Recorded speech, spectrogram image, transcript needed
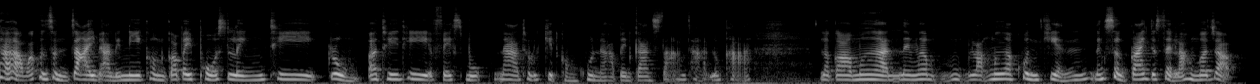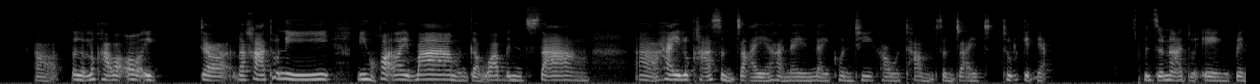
้าหากว่าคุณสนใจอ่านเรื่องนี้คุณก็ไปโพสต์ลิงก์ที่กลุ่มเออที่ที่ Facebook หน้าธุรกิจของคุณนะคะ เป็นการสร้างฐานลูกค้า แล้วก็เมื่อในเมื่อหลังเมื่อคุณเขียนหนังสือใกล้จะเสร็จแล้วคุณก็จะเตือนลูกค้าว่าอ๋ออีกจะราคาเท่านี้มีหัวข้ออะไรบ้างเหมือนกับว่าเป็นสร้างให้ลูกค้าสนใจอะค่ะในในคนที่เขาทำสนใจธุรกิจเนี่ย พิจารณาตัวเองเป็น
